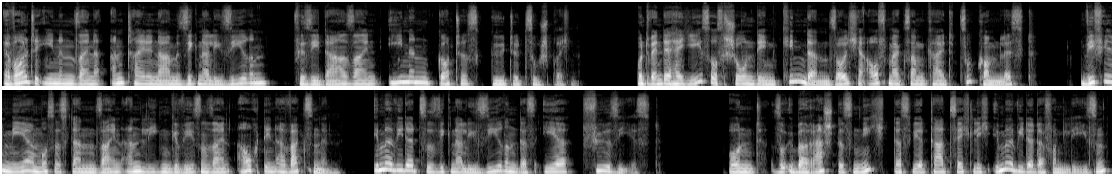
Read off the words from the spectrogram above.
Er wollte ihnen seine Anteilnahme signalisieren, für sie da sein, ihnen Gottes Güte zusprechen. Und wenn der Herr Jesus schon den Kindern solche Aufmerksamkeit zukommen lässt, wie viel mehr muss es dann sein Anliegen gewesen sein, auch den Erwachsenen immer wieder zu signalisieren, dass er für sie ist. Und so überrascht es nicht, dass wir tatsächlich immer wieder davon lesen,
